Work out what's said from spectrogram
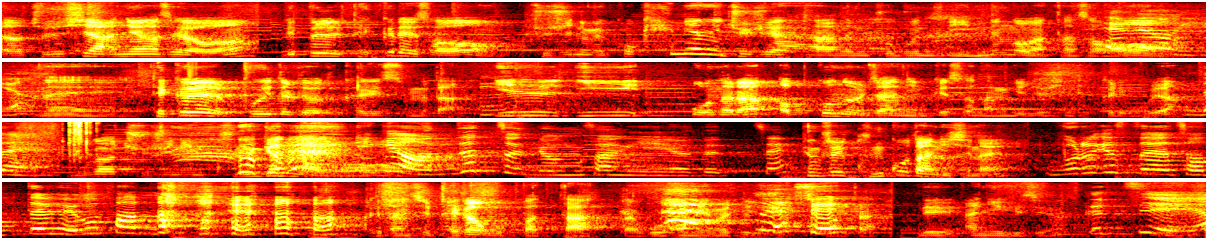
자 주주씨 안녕하세요 리플 댓글에서 주주님이 꼭 해명해 주셔야 하는 부분들이 있는 것 같아서 해명이요? 네 댓글 보여드리도록 하겠습니다 1, 2 오너라 업고 놀자님께서 남겨주신 댓글이고요 네. 누가 주주님 굶겼나요? 이게 언제적 영상이에요, 대체? 평소에 굶고 다니시나요? 모르겠어요. 저 때 배고팠나 봐요. 그 당시 배가 고팠다 라고 해명을 해주셨습니다 네 안녕히 계세요 끝이에요?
